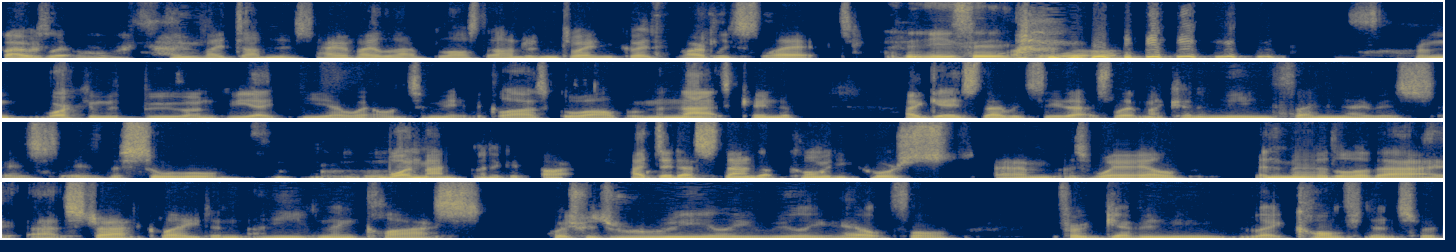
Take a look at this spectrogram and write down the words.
But I was like, oh, how have I done this? How have I lost 120 quid? Hardly slept. Easy. From working with Boo on VIP, I went on to make the Glasgow album, and that's kind of, I guess I would say that's like my kind of main thing now is is is the solo, mm-hmm. one man on a guitar. I did a stand up comedy course um, as well in the middle of that at, at Strathclyde and an evening class, which was really, really helpful for giving me like confidence with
